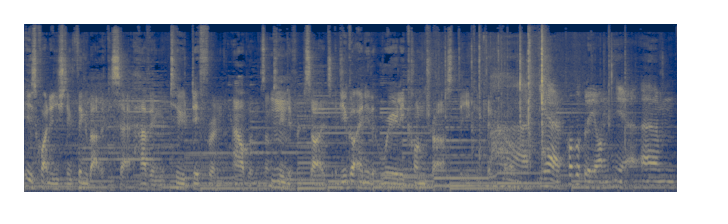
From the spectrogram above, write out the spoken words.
is quite an interesting thing about the cassette, having two different albums on two mm. different sides. Have you got any that really contrast that you can think uh, of? Yeah, probably on here. Um,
